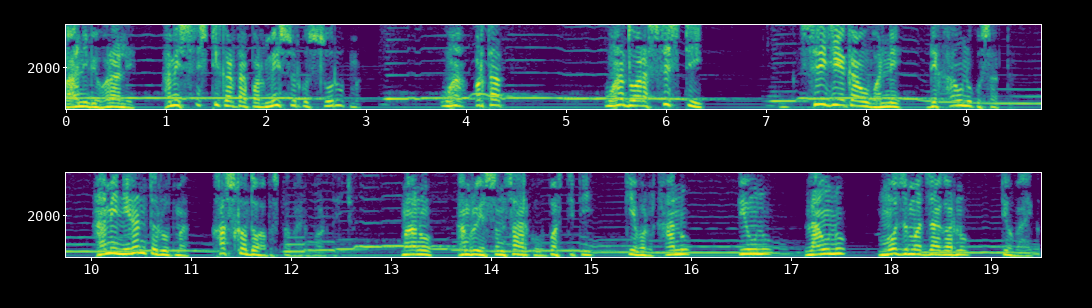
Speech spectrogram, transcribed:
बानी व्यवहारले हामी सृष्टिकर्ता परमेश्वरको स्वरूपमा उहाँ अर्थात् उहाँद्वारा सृष्टि सृजिएका हौँ भन्ने देखाउनुको सट्टा हामी निरन्तर रूपमा खस्कदो अवस्था भएर बढ्दैछौँ। मानौ हाम्रो यस संसारको उपस्थिति केवल खानु पिउनु लाउनु मोज मजा गर्नु त्यो बाहेक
